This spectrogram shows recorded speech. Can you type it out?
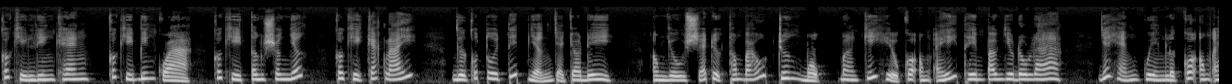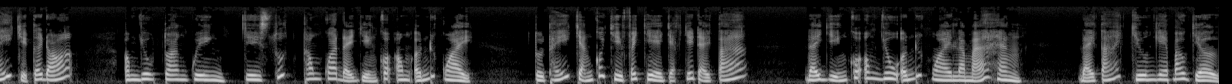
có khi Liên Khang, có khi Biên Hòa, có khi Tân Sơn Nhất, có khi Cát Lái. Người của tôi tiếp nhận và cho đi. Ông Nhu sẽ được thông báo trương mục mang ký hiệu của ông ấy thêm bao nhiêu đô la. Giới hạn quyền lực của ông ấy chỉ tới đó. Ông Du toàn quyền chi xuất thông qua đại diện của ông ở nước ngoài. Tôi thấy chẳng có gì phải chè chặt với đại tá. Đại diện của ông Du ở nước ngoài là Mã Hằng. Đại tá chưa nghe bao giờ.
